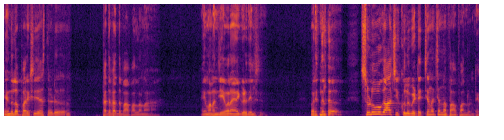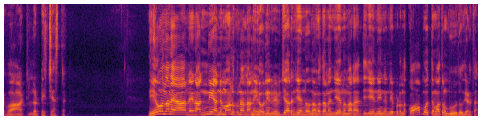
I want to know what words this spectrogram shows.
ఎందులో పరీక్ష చేస్తాడు? పెద్ద పెద్ద పాపాలనా? అవి మనం జీవన ఆయనకి కూడా తెలుసు. మరి ఇందులో సులువుగా చిక్కులు పెట్టే చిన్న చిన్న పాపాలు ఉంటాయి వాటిల్లో టెస్ట్ చేస్తాడు. ఏముందనయా నేను అన్ని అన్ని మానుకున్నాను అన్నయ్యో నేను వ్యభిచారం చేయను దొంగతనం చేయను నరహత్య చేయను నేను కానీ ఎప్పుడన్నా కోపం వస్తే మాత్రం బూతులు తిడతా.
